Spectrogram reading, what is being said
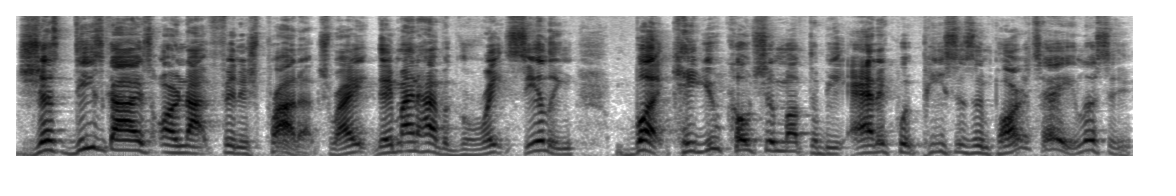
just these guys are not finished products right? They might have a great ceiling but can you coach them up to be adequate pieces and parts? Hey listen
